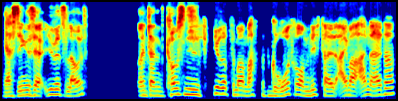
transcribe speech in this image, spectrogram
Das Ding ist ja übelst laut. Und dann kommst du in dieses Viererzimmer, machst das Großraumlicht halt einmal an, Alter.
